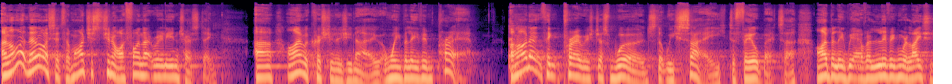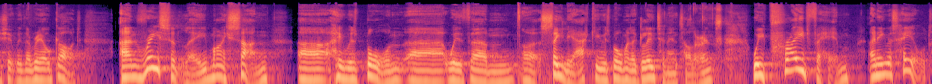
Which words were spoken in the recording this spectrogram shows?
And I, then I said to them, I just, you know, I find that really interesting. Uh, I'm a Christian, as you know, and we believe in prayer. And I don't think prayer is just words that we say to feel better. I believe we have a living relationship with the real God. And recently, my son, uh, who was born uh, with um, uh, celiac, he was born with a gluten intolerance, we prayed for him and he was healed.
